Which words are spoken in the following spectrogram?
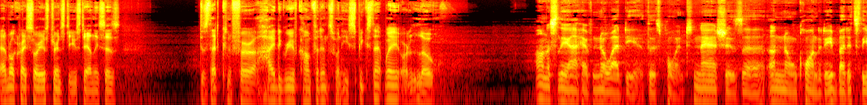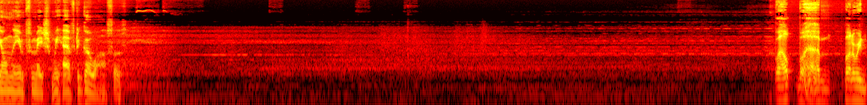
Admiral Chrysorius turns to you, Stanley, says, Does that confer a high degree of confidence when he speaks that way, or low? Honestly, I have no idea at this point. Nash is a unknown quantity, but it's the only information we have to go off of. Well, um, what are we?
